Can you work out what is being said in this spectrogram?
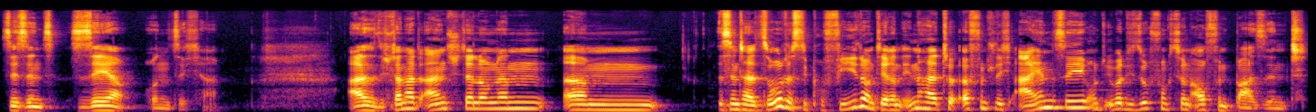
Sie sind sehr unsicher. Also die Standardeinstellungen ähm, sind halt so, dass die Profile und deren Inhalte öffentlich einseh- und über die Suchfunktion auffindbar sind.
